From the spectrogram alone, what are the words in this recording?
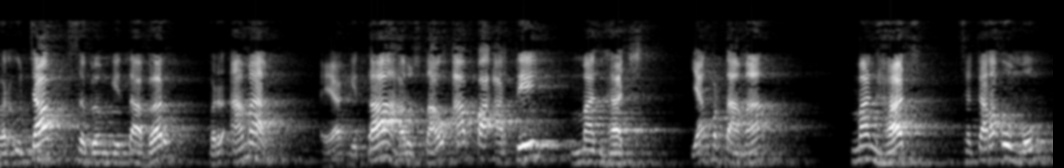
berucap, sebelum kita ber, beramal. Ya, kita harus tahu apa arti manhaj. Yang pertama, manhaj secara umum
